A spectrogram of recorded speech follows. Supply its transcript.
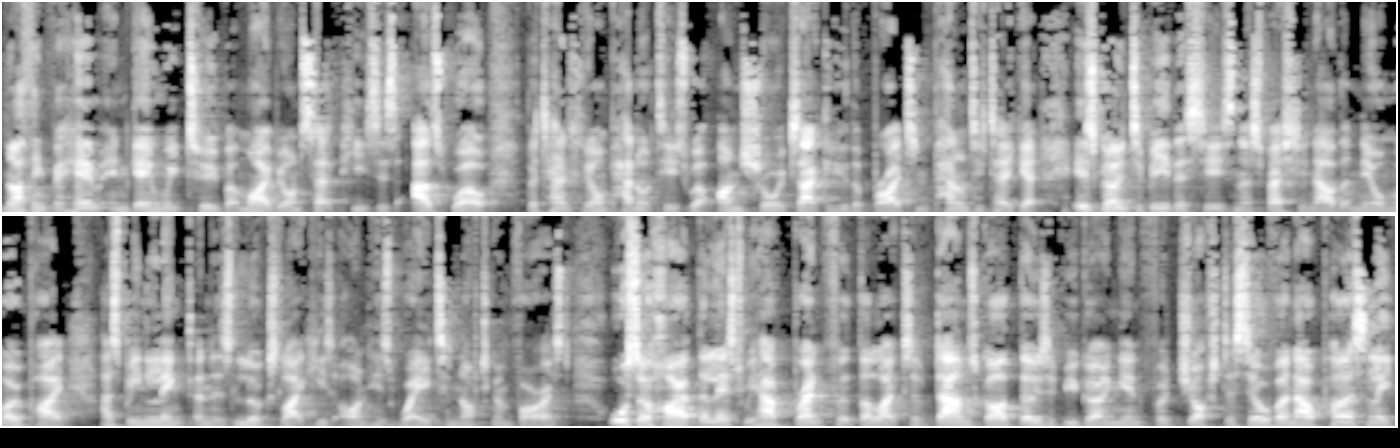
Nothing for him in game week two, but might be on set pieces as well, potentially on penalties. We're unsure exactly who the Brighton penalty taker is going to be this season, especially now that Neal Maupay has been linked and it looks like he's on his way to Nottingham Forest. Also high up the list, we have Brentford, the likes of Damsgaard, those of you going in for Josh Dasilva. Now, personally,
